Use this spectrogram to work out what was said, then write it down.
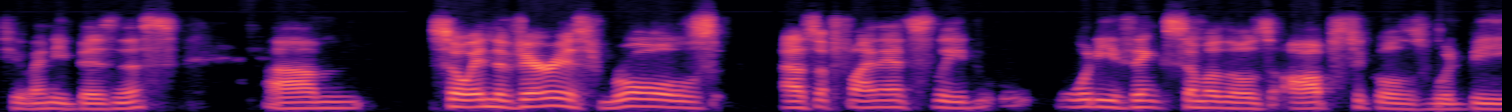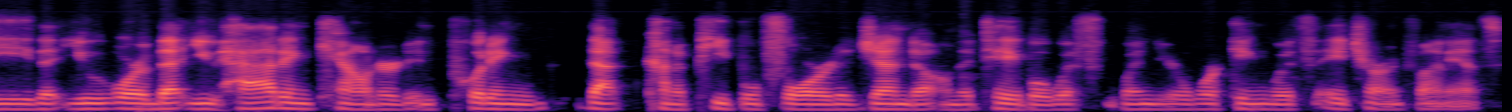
to any business. Um, so, in the various roles as a finance lead, what do you think some of those obstacles would be that you or that you had encountered in putting that kind of people forward agenda on the table with when you're working with HR and finance?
